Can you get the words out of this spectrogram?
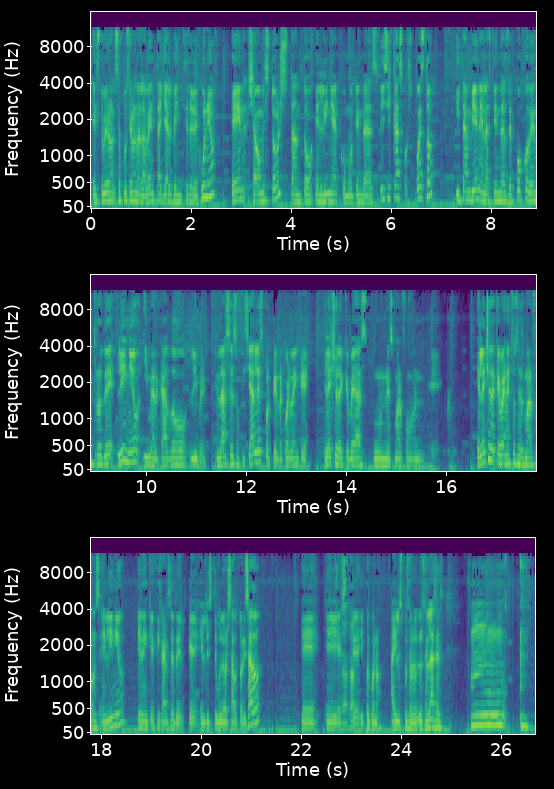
estuvieron, se pusieron a la venta ya el 27 de junio en Xiaomi Stores, tanto en línea como tiendas físicas, por supuesto, y también en las tiendas de Poco dentro de Linio y Mercado Libre. Enlaces oficiales, porque recuerden que el hecho de que veas un smartphone... eh, el hecho de que vean estos smartphones en línea, tienen que fijarse del que el distribuidor está autorizado. Eh, y, este, y pues bueno, ahí les puse los, los enlaces. Mm,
